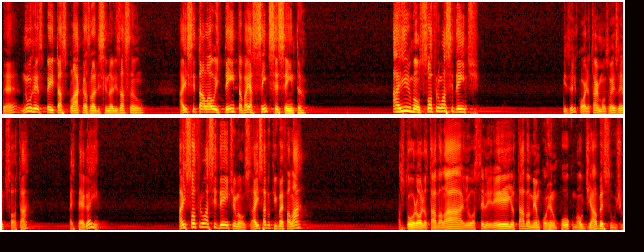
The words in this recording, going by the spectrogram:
Né? Não respeita as placas lá de sinalização. Aí se está lá 80, vai a 160. Aí, irmão, sofre um acidente. Misericórdia, tá, irmãos? Um exemplo só, tá? Mas pega aí. Aí sofre um acidente, irmãos. Aí sabe o que vai falar? Pastor, olha, eu estava lá, eu acelerei, eu estava mesmo correndo um pouco, mas o diabo é sujo.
